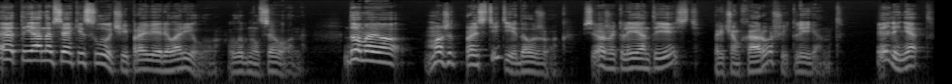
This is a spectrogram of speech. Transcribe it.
«Это я на всякий случай проверил Арилу», — улыбнулся он. «Думаю, может, простите ей должок? Все же клиент есть, причем хороший клиент. Или нет?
